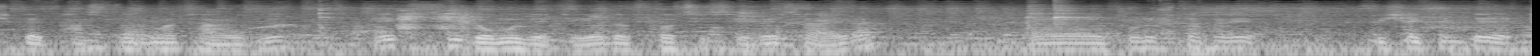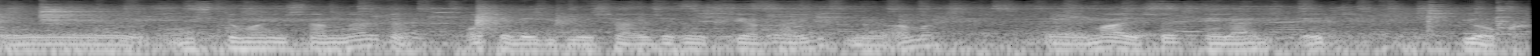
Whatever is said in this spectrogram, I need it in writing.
işte pastırma tarzı hepsi domuz eti ya da sosisi vesaire. E, sonuçta hani bir şekilde e, Müslüman insanlar da otele gidiyor sadece Hristiyanlar gitmiyor ama e, maalesef helal et yok.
